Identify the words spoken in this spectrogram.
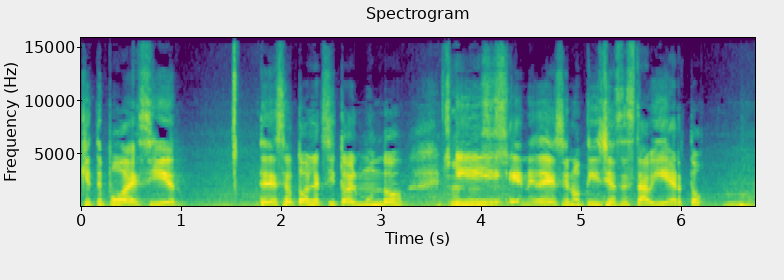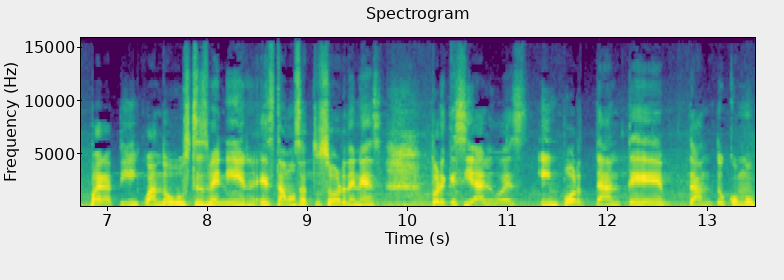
¿qué te puedo decir? Te deseo todo el éxito del mundo Muchas y gracias. NDS Noticias está abierto para ti cuando gustes venir, estamos a tus órdenes, porque si algo es importante tanto como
